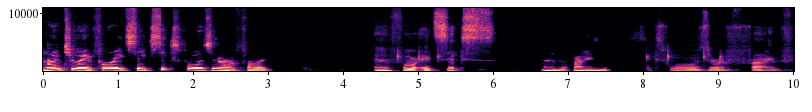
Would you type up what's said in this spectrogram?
928 486 6405. Uh, 486 uh, I'm 6405.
